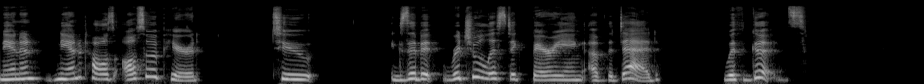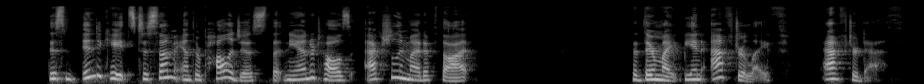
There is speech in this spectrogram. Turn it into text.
Neanderthals also appeared to exhibit ritualistic burying of the dead with goods. This indicates to some anthropologists that Neanderthals actually might have thought that there might be an afterlife after death.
